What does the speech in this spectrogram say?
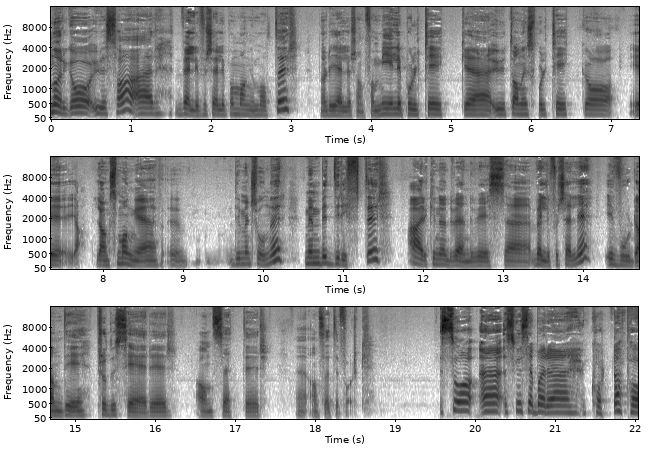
Norge og USA er veldig forskjellige på mange måter når det gjelder sånn familiepolitikk, eh, utdanningspolitikk og ja, langs mange eh, dimensjoner. Men bedrifter er ikke nødvendigvis veldig forskjellige i hvordan de produserer, ansetter, ansetter folk. Så skal vi se bare kort da på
